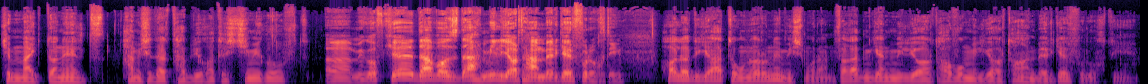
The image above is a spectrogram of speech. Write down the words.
که مکدونالدز همیشه در تبلیغاتش چی می‌گفت؟ می‌گفت که دوازده میلیارد همبرگر فروختیم. حالا دیگه حتی اونا رو نمیشمرن. فقط میگن میلیاردها و میلیاردها همبرگر فروختیم.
